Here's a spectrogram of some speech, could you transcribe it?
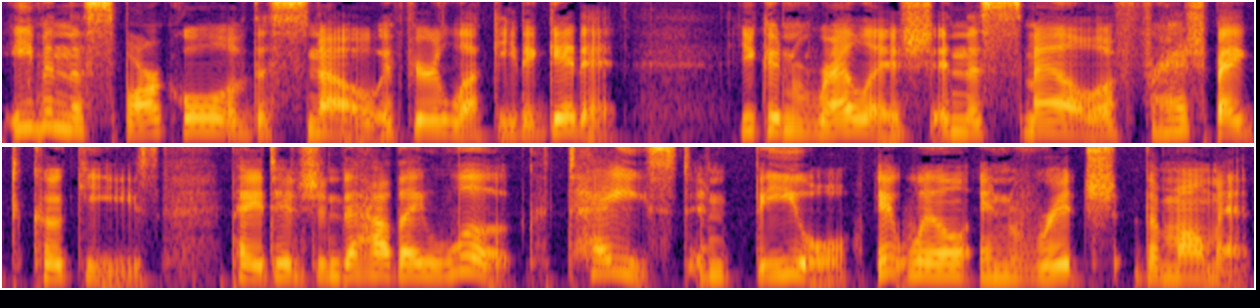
even the sparkle of the snow if you're lucky to get it. You can relish in the smell of fresh baked cookies. Pay attention to how they look, taste, and feel. It will enrich the moment.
